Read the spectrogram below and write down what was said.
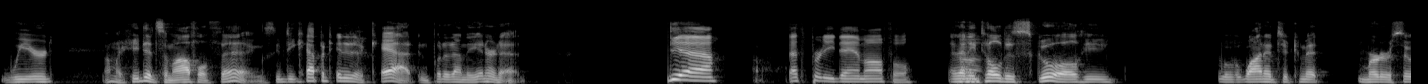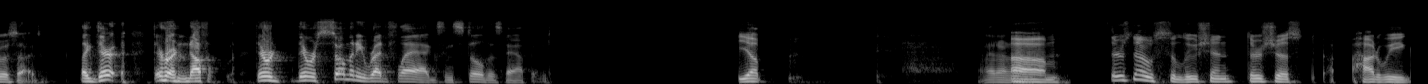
weird. Oh my, he did some awful things. He decapitated a cat and put it on the internet. Yeah, that's pretty damn awful. And then he Uh. told his school he wanted to commit murder suicide. Like there there were enough there were there were so many red flags and still this happened. Yep. I don't know. Um, there's no solution. There's just how do we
